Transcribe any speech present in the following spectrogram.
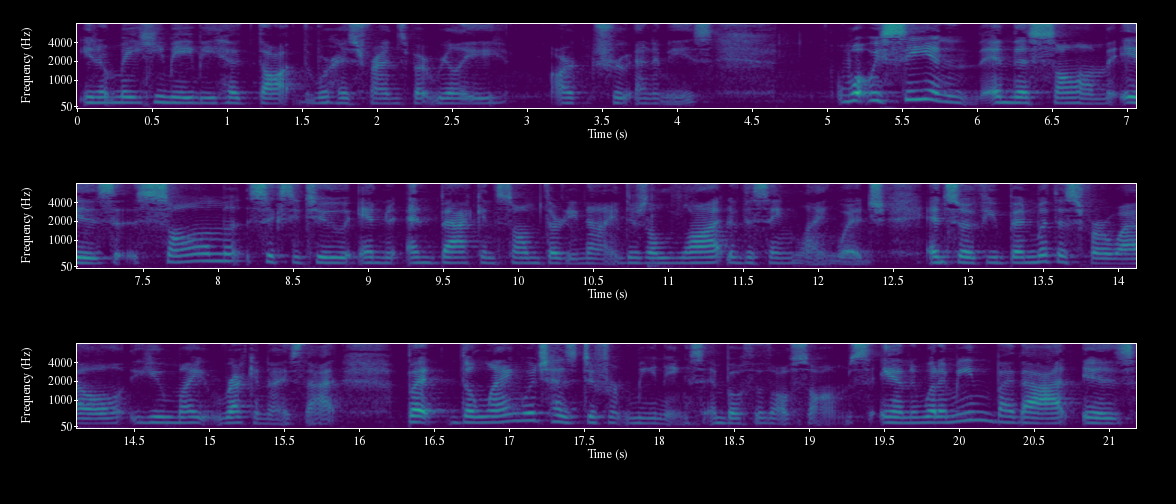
you know may, he maybe had thought were his friends, but really are true enemies what we see in in this psalm is Psalm 62 and and back in Psalm 39. There's a lot of the same language. And so if you've been with us for a while, you might recognize that. But the language has different meanings in both of those psalms. And what I mean by that is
